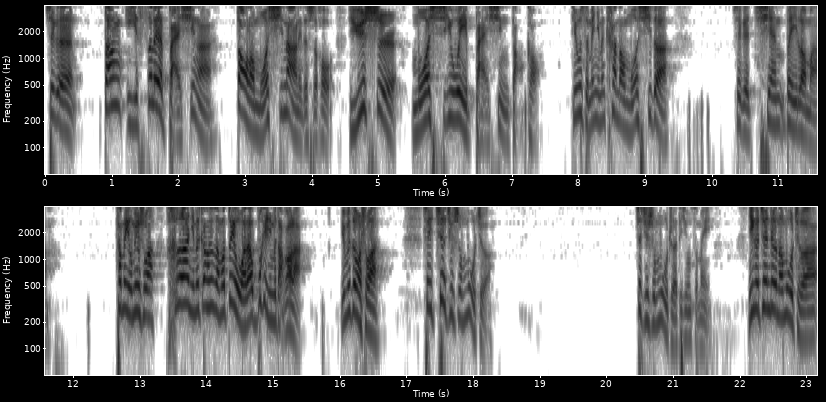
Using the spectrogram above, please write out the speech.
这个当以色列百姓啊到了摩西那里的时候，于是摩西为百姓祷告。弟兄姊妹，你们看到摩西的这个谦卑了吗？他们有没有说：“呵，你们刚才怎么对我的？我不给你们祷告了。”有没有这么说？所以这就是牧者，这就是牧者，弟兄姊妹，一个真正的牧者。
